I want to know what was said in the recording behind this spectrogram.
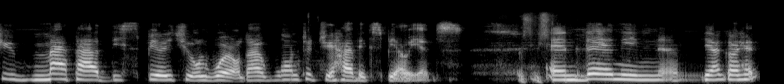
to map out this spiritual world. I wanted to have experience. And then in, um, yeah, go ahead.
